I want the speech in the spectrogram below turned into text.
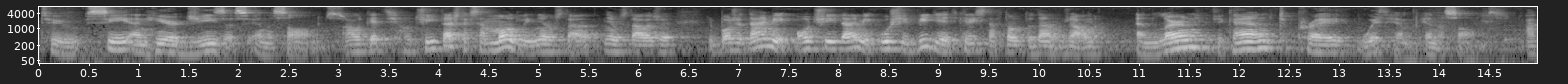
to see and hear Jesus in the Psalms. Ale keď ho čítaš, tak sa modli neustále, neustále že, že Bože, daj mi oči, daj mi uši vidieť Krista v tomto danom žalme. And learn, if you can, to pray with Him in the Psalms. A,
